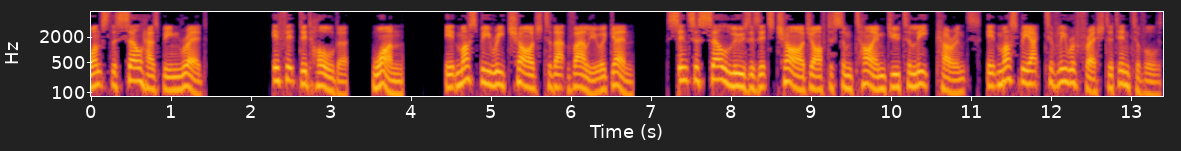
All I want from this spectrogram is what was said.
once the cell has been read. If it did hold a 1, It must be recharged to that value again. Since a cell loses its charge after some time due to leak currents, it must be actively refreshed at intervals.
